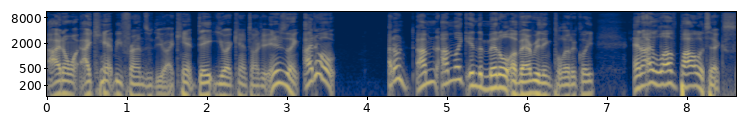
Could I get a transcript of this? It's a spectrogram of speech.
I don't, I can't be friends with you. I can't date you. I can't talk to you. Thing: I don't I don't I'm I'm like in the middle of everything politically. And I love politics.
